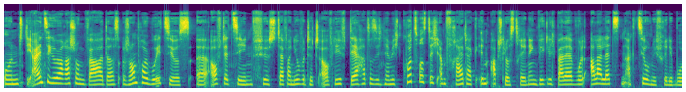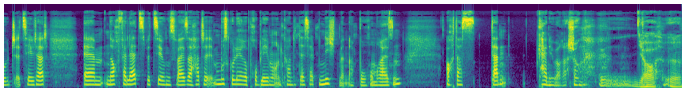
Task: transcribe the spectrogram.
Und die einzige Überraschung war, dass Jean-Paul Boetius äh, auf der 10 für Stefan Jovetic auflief. Der hatte sich nämlich kurzfristig am Freitag im Abschlusstraining, wirklich bei der wohl allerletzten Aktion, wie Freddy Bobic erzählt hat, ähm, noch verletzt beziehungsweise hatte muskuläre Probleme und konnte deshalb nicht mit nach Bochum reisen. Auch das dann keine Überraschung. Ja, äh,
